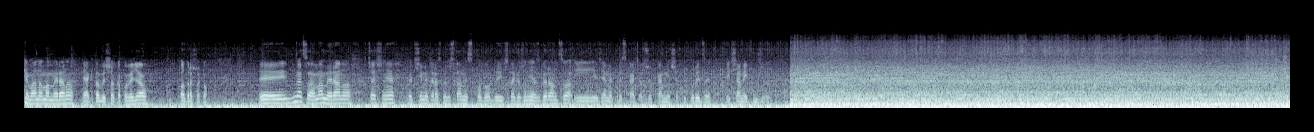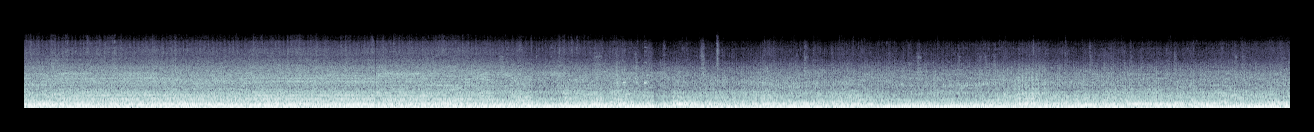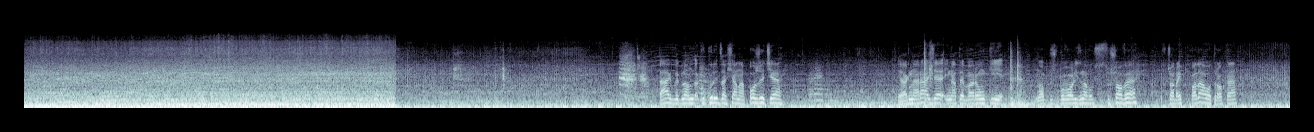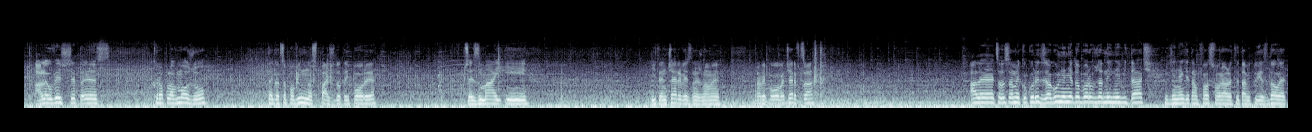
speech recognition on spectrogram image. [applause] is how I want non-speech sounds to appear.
Siemano, mamy rano, jak to by Szoko powiedział. Pozdro Szoko. Yy, no co, mamy rano, wcześnie, lecimy, teraz korzystamy z pogody i z tego, że nie jest gorąco i jedziemy pryskać odżywkami jeszcze kukurydzy, tej sianej później. Tak wygląda kukurydza siana po życie. Jak na razie i na te warunki, no już powoli znowu suszowe. Wczoraj padało trochę, ale uwierzcie, to jest kropla w morzu tego, co powinno spaść do tej pory przez maj i i ten czerwiec, no już mamy prawie połowę czerwca ale co do samej kukurydzy, ogólnie niedoborów żadnych nie widać. Gdzie niegdzie tam fosfor, ale tu tam i tu jest dołek.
